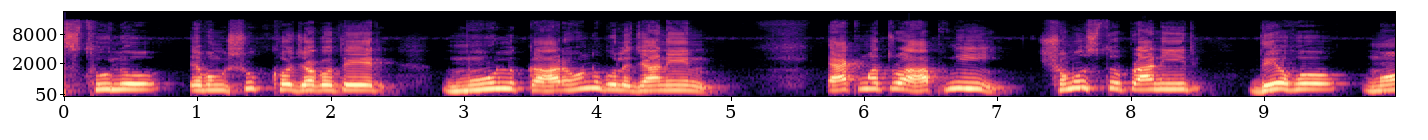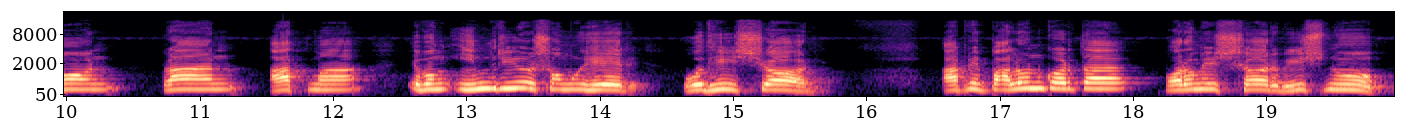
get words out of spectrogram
স্থূল এবং সূক্ষ্ম জগতের মূল কারণ বলে জানেন। একমাত্র আপনি সমস্ত প্রাণীর দেহ, মন, প্রাণ, আত্মা এবং ইন্দ্রিয় সমূহের অধীশ্বর। আপনি পালনকর্তা পরমেশ্বর, বিষ্ণু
